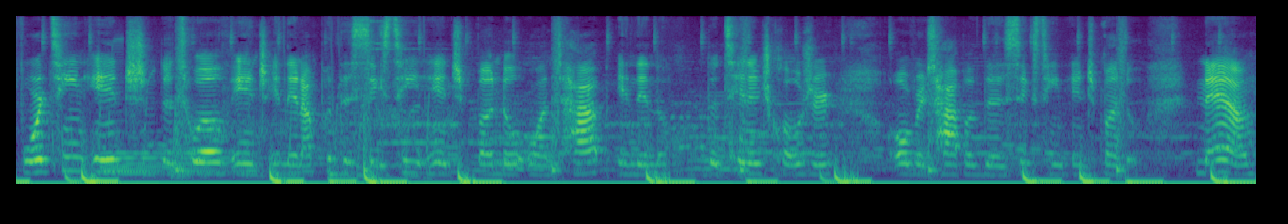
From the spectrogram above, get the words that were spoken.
14 inch the 12 inch and then I put the 16 inch bundle on top and then the, the 10 inch closure over top of the 16 inch bundle. Now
